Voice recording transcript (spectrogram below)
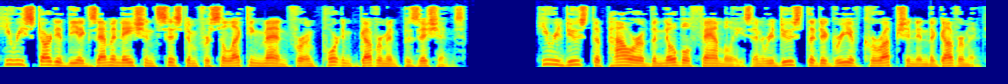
He restarted the examination system for selecting men for important government positions. He reduced the power of the noble families and reduced the degree of corruption in the government.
